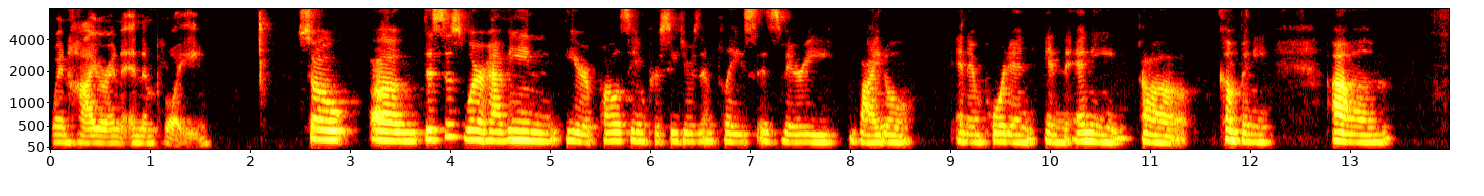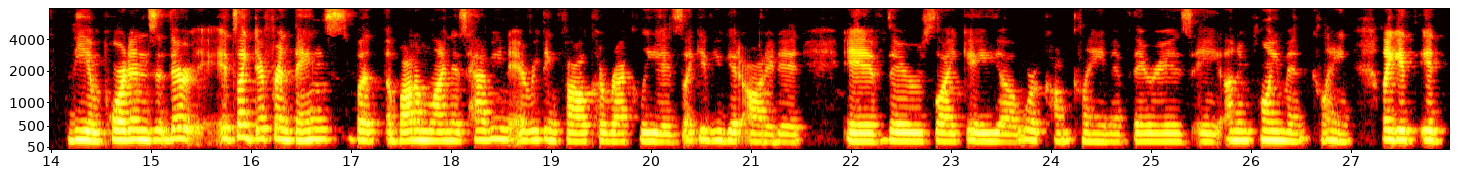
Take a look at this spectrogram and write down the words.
when hiring an employee? So, um, this is where having your policy and procedures in place is very vital and important in any uh, company. Um, the importance there it's like different things but the bottom line is having everything filed correctly is like if you get audited if there's like a uh, work comp claim if there is a unemployment claim like it it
